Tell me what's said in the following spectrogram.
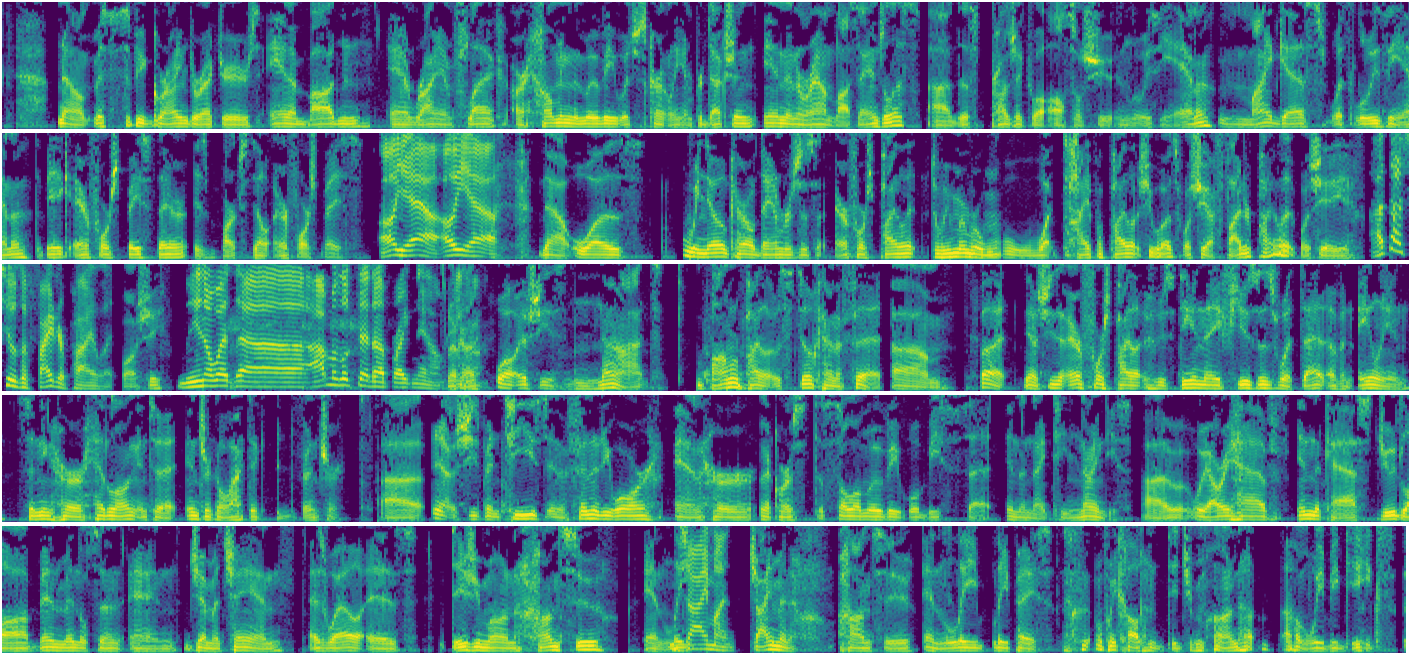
Now, Mississippi Grind directors Anna Boden and Ryan Fleck are helming the movie, which is currently in production in and around Los Angeles. Uh, this project will also shoot in Louisiana. My guess with Louisiana, the big Air Force base there is Barksdale Air Force Base. Oh yeah, oh yeah. Now, was we know Carol Danvers is an Air Force pilot. Do we remember Mm-hmm. what type of pilot she was? Was she a fighter pilot? Was she? I thought she was a fighter pilot. Was she? You know what? Uh, I'm gonna look that up right now. Okay. Well, if she's not, bomber pilot was still kind of fit. Um, but you know, she's an Air Force pilot whose DNA fuses with that of an alien, sending her headlong into an intergalactic adventure. Uh, you know, she's been teased in Infinity War, and her, and of course, the solo movie will be set in the 1990s. Uh, we already have in the cast Jude Law, Ben Mendelsohn, and Gemma Chan, as well as Djimon Hounsou and Lee. Jaimin. Jaimin Hounsou and Lee Lee Pace. we called him Digimon uh, Weeby Geeks.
